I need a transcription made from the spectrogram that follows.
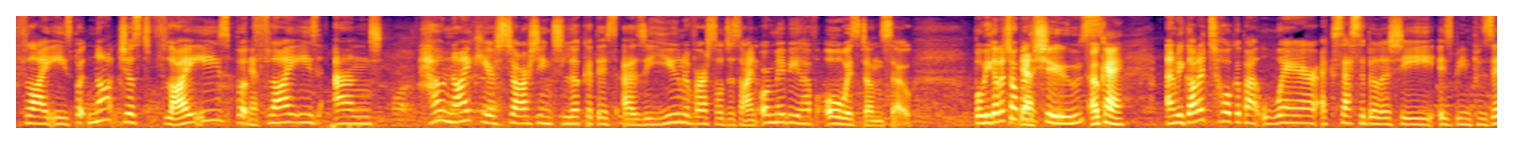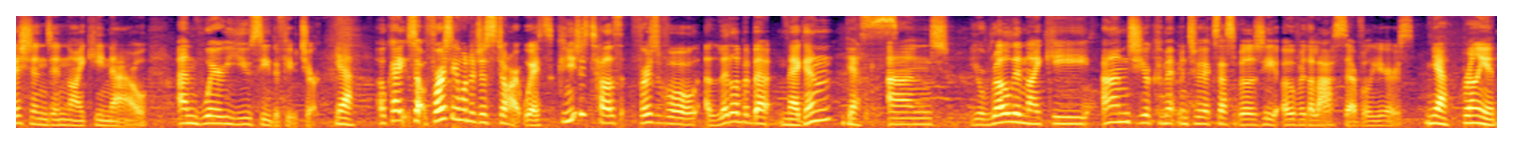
FlyEase, but not just FlyEase, but yes. FlyEase and how Nike are starting to look at this as a universal design, or maybe you have always done so. But we got to talk yes. about the shoes. Okay. And we got to talk about where accessibility is being positioned in Nike now and where you see the future. Yeah. Okay, so first thing I want to just start with, can you just tell us, first of all, a little bit about Megan? Yes. And your role in Nike and your commitment to accessibility over the last several years. Yeah, brilliant.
